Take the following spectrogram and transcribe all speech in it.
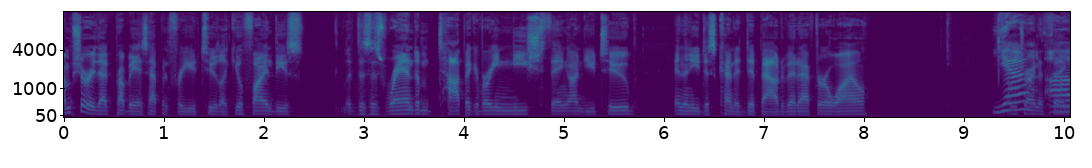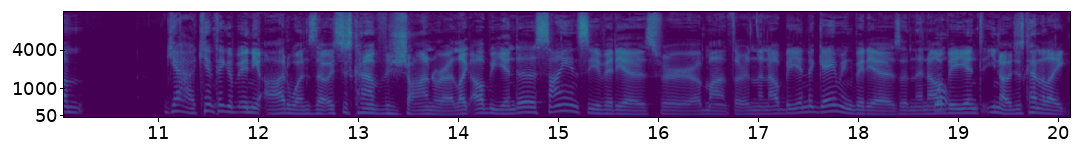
I'm sure that probably has happened for you too. Like you'll find these, like there's this random topic, a very niche thing on YouTube, and then you just kind of dip out of it after a while. Yeah, I'm trying to think. Um, yeah, I can't think of any odd ones though. It's just kind of a genre. Like I'll be into sciencey videos for a month, or and then I'll be into gaming videos, and then I'll Well- be into you know just kind of like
